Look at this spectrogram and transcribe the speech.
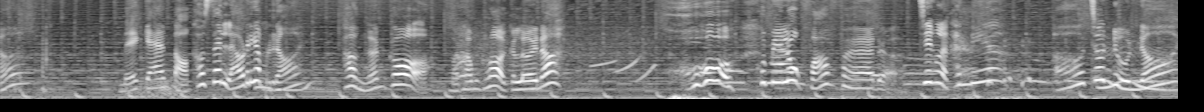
นะ เมแกนต่อเข้าเส้นแล้วเรียบร้อย ถ้างั้นก็มาทำคลอดกันเลยนะโอ้โหคุณมีลูกฟ้าแฝดอะจริงเหรอคะเนี่ยโอ้เจ้าหนูน้อย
